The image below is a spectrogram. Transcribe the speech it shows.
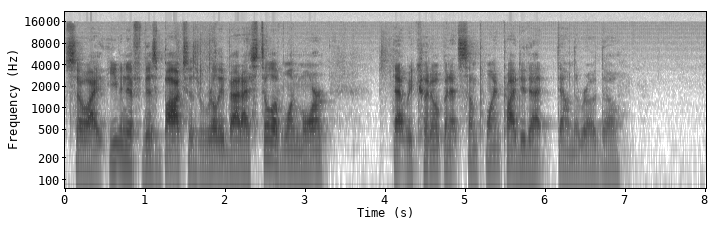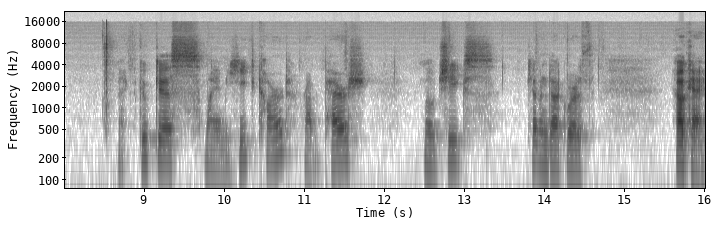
so I, even if this box is really bad, I still have one more that we could open at some point. Probably do that down the road though. Matt Guokas, Miami Heat card, Robert Parish, Mo Cheeks, Kevin Duckworth. Okay.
